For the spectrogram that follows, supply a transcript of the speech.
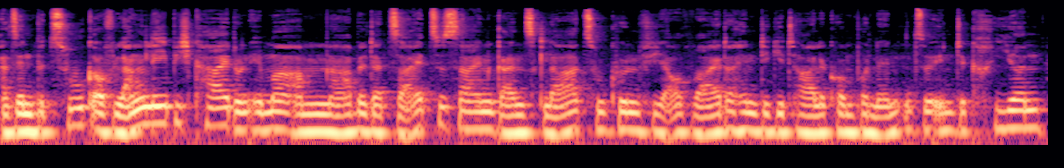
Also in Bezug auf Langlebigkeit und immer am Nabel der Zeit zu sein, ganz klar, zukünftig auch weiterhin digitale Komponenten zu integrieren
